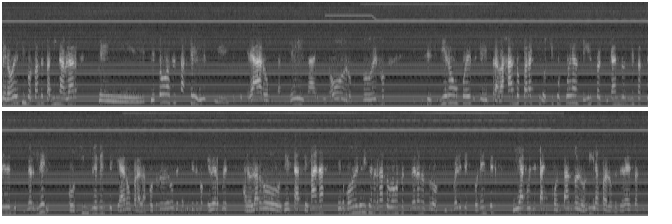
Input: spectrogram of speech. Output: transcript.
pero es importante también hablar de, todas estas sedes que, se crearon, la Milena, el Tenódromo, todo eso, se siguieron pues eh, trabajando para que los chicos puedan seguir practicando en esas sedes de primer nivel o simplemente quedaron para la foto. Luego que también tenemos que ver pues a lo largo de esta semana que como bien lo dice Renato vamos a tener a nuestros principales exponentes que ya pues están contando los días para lo que será esta cita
